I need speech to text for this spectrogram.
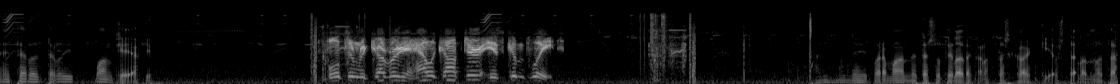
Ei, täällä oli, täällä oli vankejakin. Fulton recovery helicopter is complete. Niin, mun ei varmaan näitä sotilaita kannattaisi kaikki, jos täällä on noita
